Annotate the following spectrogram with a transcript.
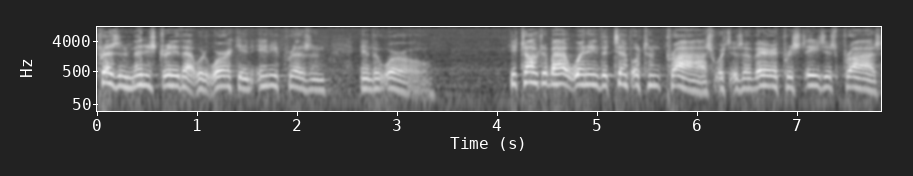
prison ministry that would work in any prison in the world. He talked about winning the Templeton Prize, which is a very prestigious prize,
